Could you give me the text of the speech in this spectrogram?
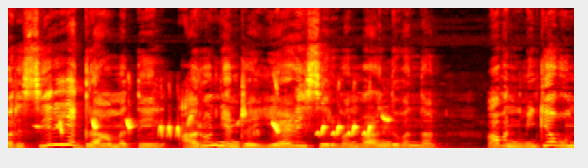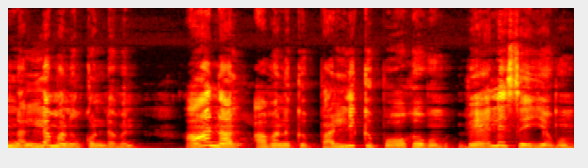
ஒரு சிறிய கிராமத்தில் அருண் என்ற ஏழை சிறுவன் வாழ்ந்து வந்தான். அவன் மிகவும் நல்ல மனம் கொண்டவன். ஆனால் அவனுக்கு பள்ளிக்கு போகவும் வேலை செய்யவும்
